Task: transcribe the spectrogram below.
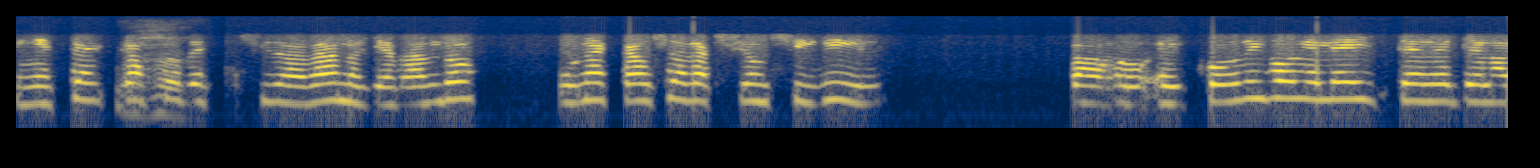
en este caso de este ciudadano, llevando una causa de acción civil bajo el código de ley de, la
